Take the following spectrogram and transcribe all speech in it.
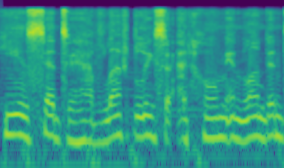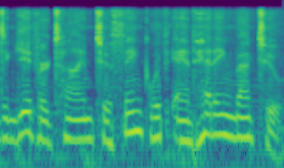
He is said to have left Lisa at home in London to give her time to think with and heading back to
